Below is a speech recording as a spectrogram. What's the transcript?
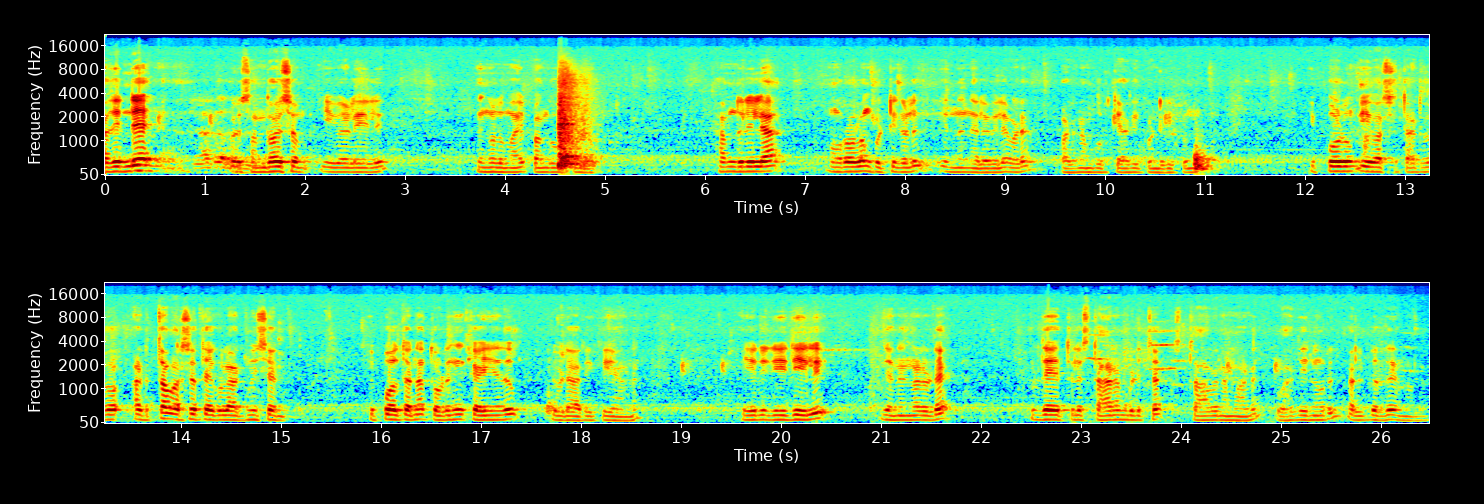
അതിന്റെ ഒരു സന്തോഷം ഈ വേളയിൽ നിങ്ങളുമായി പങ്കുവെക്കുന്നു. അഹമ്മദില്ല നൂറോളം കുട്ടികൾ ഇന്ന് നിലവിൽ അവിടെ പഠനം പൂർത്തിയാക്കിക്കൊണ്ടിരിക്കുന്നു. ഇപ്പോഴും ഈ വർഷത്തെ അടുത്ത അടുത്ത വർഷത്തേക്കുള്ള അഡ്മിഷൻ ഇപ്പോൾ തന്നെ തുടങ്ങിക്കഴിഞ്ഞതും ഇവിടെ അറിയിക്കുകയാണ്. ഈ ഒരു രീതിയിൽ ജനങ്ങളുടെ ഹൃദയത്തിൽ സ്ഥാനം പിടിച്ച സ്ഥാപനമാണ് വാദിനൂർ അൽബിർദ എന്നുള്ളത്.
